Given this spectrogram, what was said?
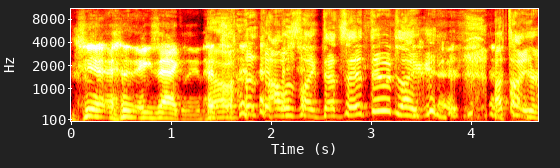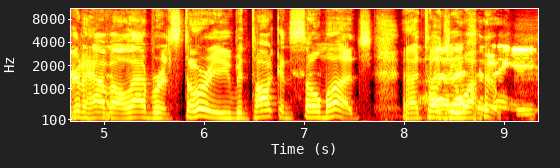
yeah, exactly. I was like, "That's it, dude." Like, I thought you were gonna have an elaborate story. You've been talking so much, and I told Uh, you that's why. the. He-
